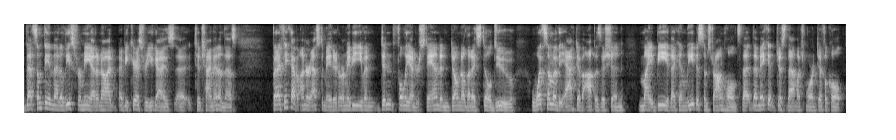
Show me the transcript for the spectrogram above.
that's something that at least for me i don't know i'd, I'd be curious for you guys uh, to chime in on this but I think I've underestimated or maybe even didn't fully understand and don't know that I still do what some of the active opposition might be that can lead to some strongholds that, that make it just that much more difficult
